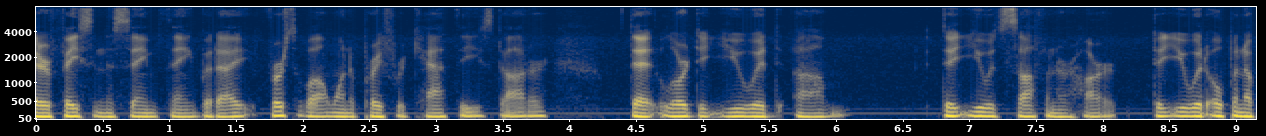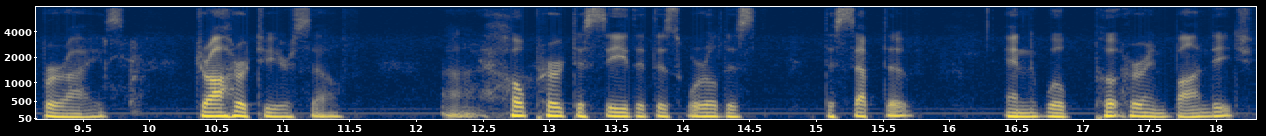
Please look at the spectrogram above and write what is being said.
that are facing the same thing. But I first of all I want to pray for Kathy's daughter, that Lord that you would um, that you would soften her heart, that you would open up her eyes, draw her to yourself, uh, help her to see that this world is deceptive, and will put her in bondage.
